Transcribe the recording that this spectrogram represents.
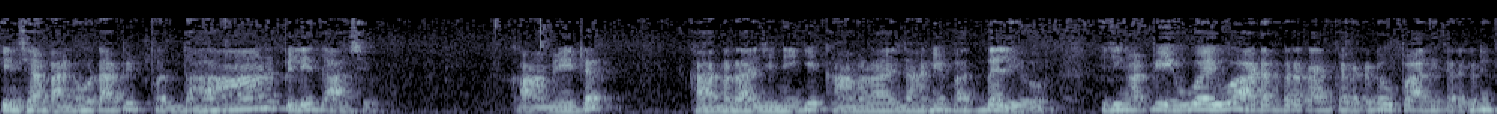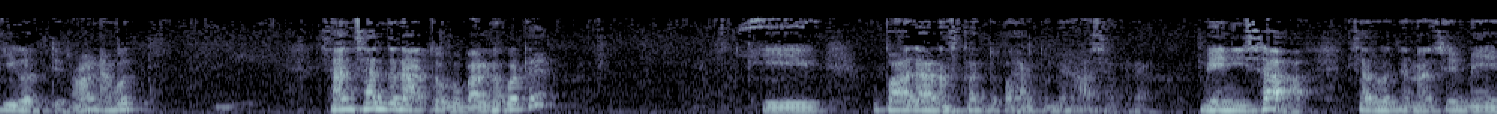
ඒ නිසා බණකොට අපි ප්‍රධාන පිළේ දාසයෝ. කාමයට කාමරාජිනීගේ කාමරාජධානිය බත් බැලියෝ. ඉතින් අපි එව්ව එව්ව ආඩම්බරකම් කරකට උපාදි කරගෙන ජීවත් වෙනවා. නමුත් සංසන්දනාත්මක බලනකොට ඒ උපාදානස්කන්ධ පහර තමයි ආශා කරන්නේ. මේ නිසා සර්වඥාන්සේ මේ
